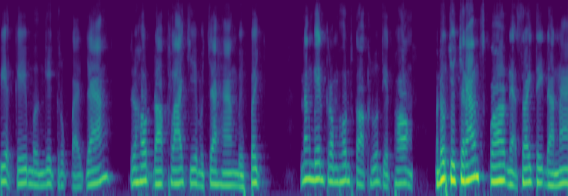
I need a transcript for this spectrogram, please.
ពាក្យគេមើងងាយគ្រប់បែបយ៉ាងរហូតដល់ក្លាយជាម្ចាស់ហាងមេពេជ្រនិងមានក្រុមហ៊ុនផ្ទាល់ខ្លួនទៀតផងមនុស្សជាច្រើនស្គាល់អ្នកស្រីទីដាណា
